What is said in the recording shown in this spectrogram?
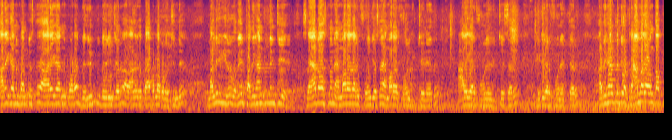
ఆర్య గారిని పంపిస్తే ఆర్య గారిని కూడా బెదిరింపు బెదిరించారు. అది అలాగే పేపర్లో కూడా వచ్చింది. మళ్ళీ ఈరోజు ఉదయం పది గంటల నుంచి స్లాబ్ వేస్తున్నాను. ఎంఆర్ఐ గారికి ఫోన్ చేసినా ఎంఆర్ఐ ఫోన్ లిఫ్ట్ చేయలేదు. ఆర్య గారు ఫోన్ లిఫ్ట్ చేశారు. ఈటీ గారు ఫోన్ ఎత్తారు. పది గంటల నుంచి ఒక డ్రామాగా ఉంది తప్ప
